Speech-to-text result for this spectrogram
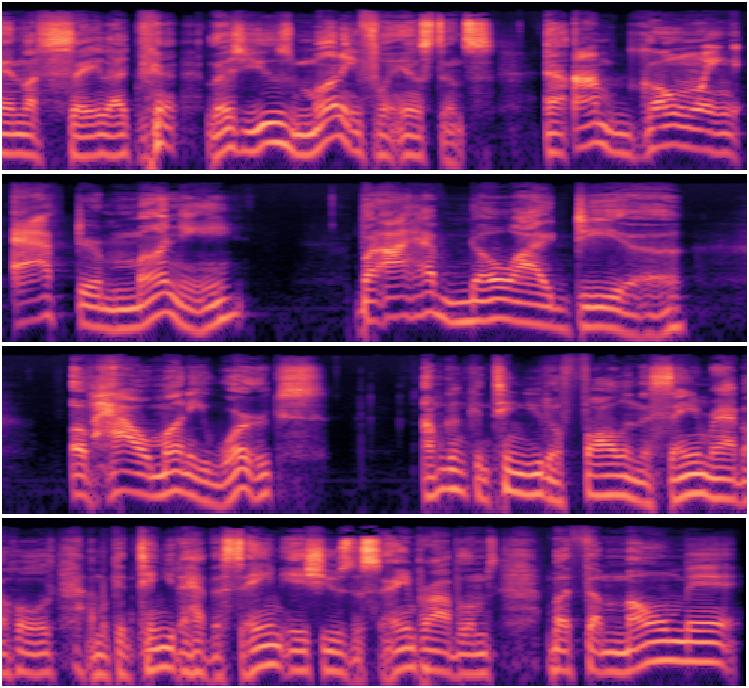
and let's say like let's use money for instance. And i'm going after money but i have no idea of how money works I'm going to continue to fall in the same rabbit holes. I'm going to continue to have the same issues, the same problems. But the moment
